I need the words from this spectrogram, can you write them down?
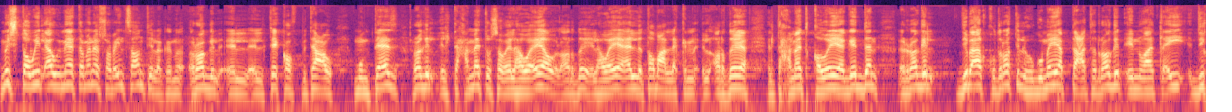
مش طويل قوي 178 سم لكن راجل ال- ال take off بتاعه ممتاز. راجل التحاماته سواء الهوائية أو الأرضية الهوائية أقل طبعا لكن الأرضية التحامات قوية جدا. الراجل دي بقى القدرات الهجومية بتاعة الراجل إنه هتلاقيه دي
